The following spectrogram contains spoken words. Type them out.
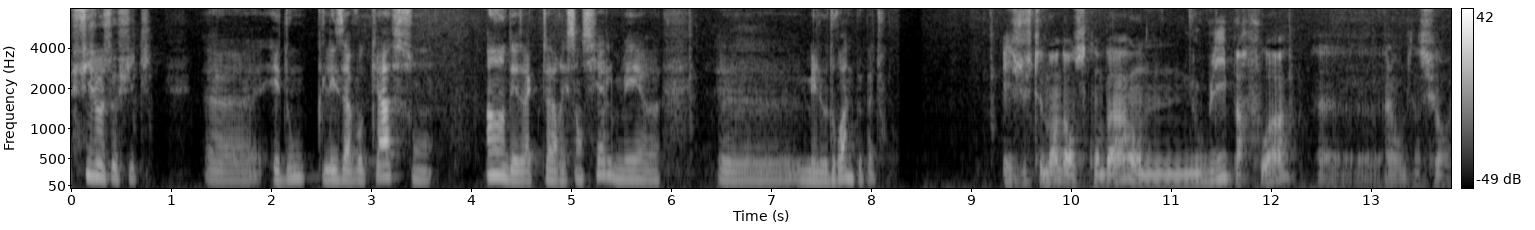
philosophiques et donc les avocats sont un des acteurs essentiels mais mais le droit ne peut pas tout et justement dans ce combat on oublie parfois euh, alors bien sûr,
